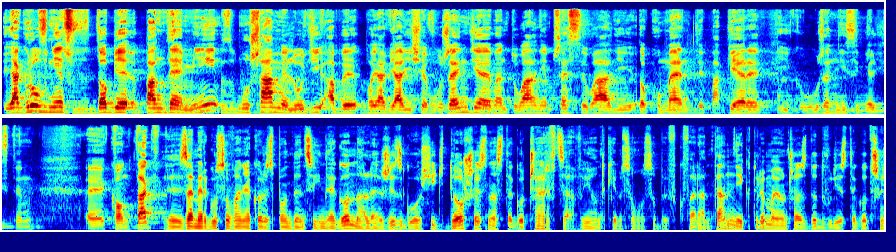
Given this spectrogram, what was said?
Jak również w dobie pandemii zmuszamy ludzi, aby pojawiali się w urzędzie, ewentualnie przesyłali dokumenty, papiery i urzędnicy mieli z tym kontakt. E, zamiar głosowania korespondencyjnego należy zgłosić do 16 czerwca. Wyjątkiem są osoby w kwarantannie, które mają czas do 23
